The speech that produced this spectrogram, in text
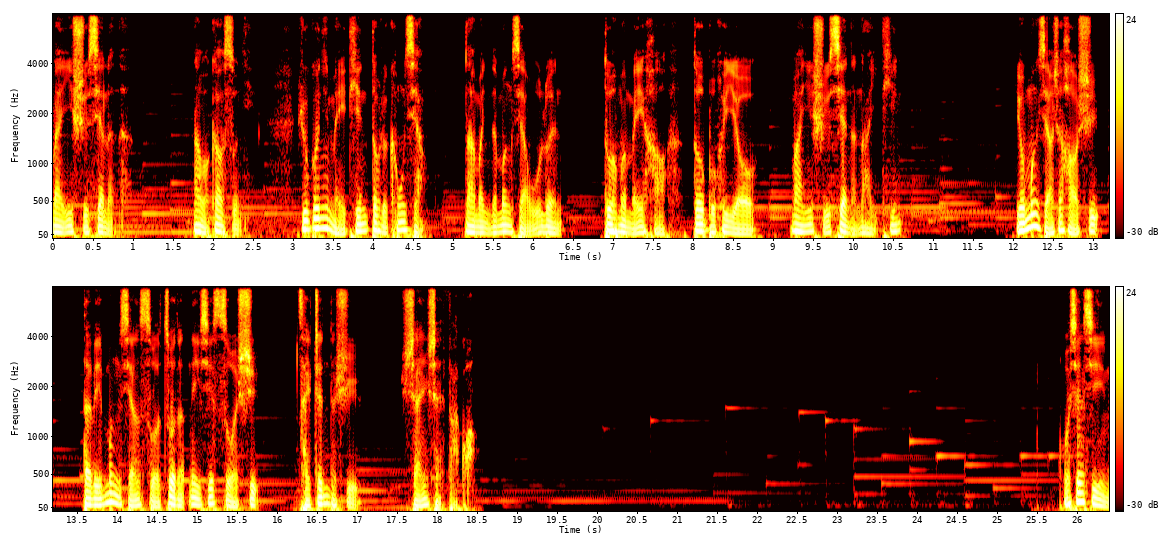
万一实现了呢？”那我告诉你，如果你每天都是空想，那么你的梦想无论多么美好，都不会有万一实现的那一天。有梦想是好事，但为梦想所做的那些琐事，才真的是闪闪发光。我相信，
